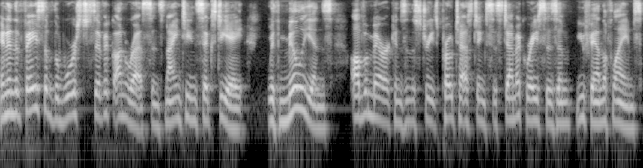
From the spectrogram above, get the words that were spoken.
And in the face of the worst civic unrest since 1968, with millions of Americans in the streets protesting systemic racism, you fan the flames.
